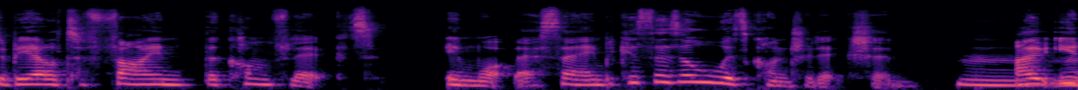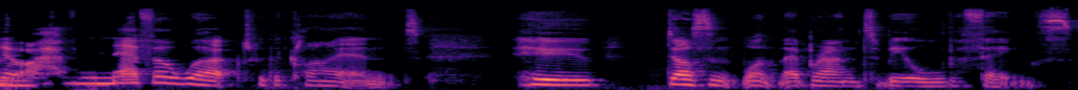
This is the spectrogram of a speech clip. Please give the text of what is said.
to be able to find the conflict in what they're saying because there's always contradiction. Mm, I, you know, mm. I have never worked with a client who doesn't want their brand to be all the things.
